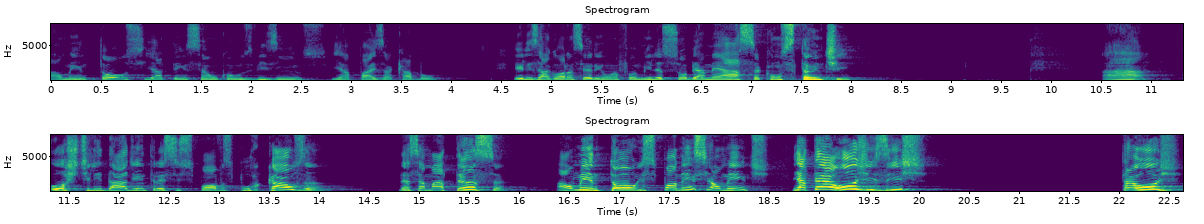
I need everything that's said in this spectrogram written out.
Aumentou-se a tensão com os vizinhos e a paz acabou. Eles agora seriam uma família sob ameaça constante. A hostilidade entre esses povos, por causa dessa matança, aumentou exponencialmente. E até hoje existe. Até hoje.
